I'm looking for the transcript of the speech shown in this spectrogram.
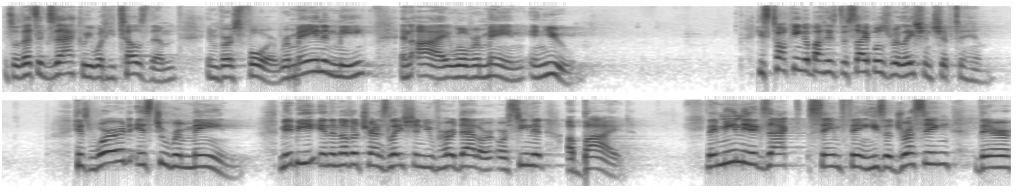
And so that's exactly what he tells them in verse 4 Remain in me, and I will remain in you. He's talking about his disciples' relationship to him. His word is to remain. Maybe in another translation you've heard that or, or seen it abide. They mean the exact same thing. He's addressing their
